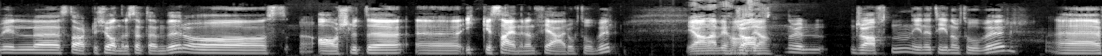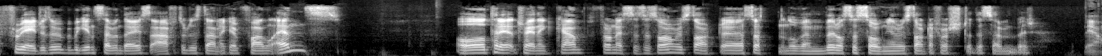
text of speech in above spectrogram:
vil eh, starte 22.9. og avslutte uh, ikke seinere enn 4.10. Ja, nei, vi har altså, ja. Draften, vil, draften 9.10.10. Uh, free agency will begin seven days after the Stanley Cup final ends. Og tre, training camp fra neste sesong vil starte 17.11., og sesongen vil starte 1.12. ja.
